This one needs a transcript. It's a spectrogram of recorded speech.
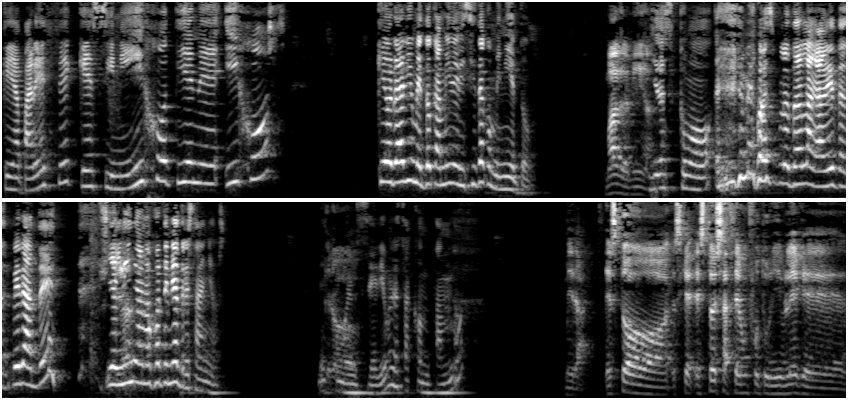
que aparece que si mi hijo tiene hijos, ¿qué horario me toca a mí de visita con mi nieto? Madre mía. Yo es como, me va a explotar la cabeza, espérate. Y el niño a lo mejor tenía tres años. Es Pero- como, ¿en serio me lo estás contando? Mira, esto es que esto es hacer un futurible que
